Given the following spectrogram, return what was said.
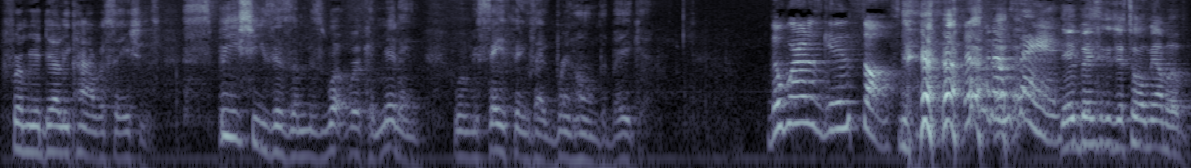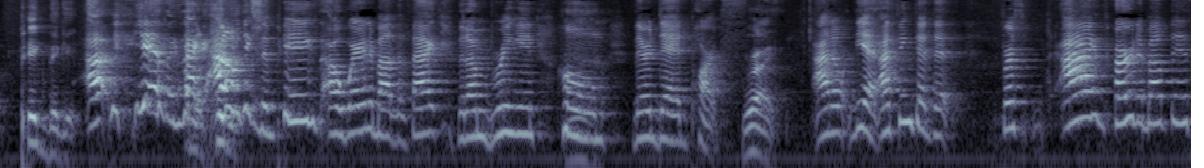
from your daily conversations. Speciesism is what we're committing when we say things like bring home the bacon. the world is getting soft. That's what I'm saying. They basically just told me I'm a pig bigot. I, yes, exactly. I don't think the pigs are worried about the fact that I'm bringing home their dead parts. Right. I don't. Yeah, I think that that first I've heard about this,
